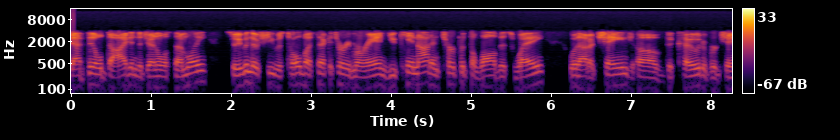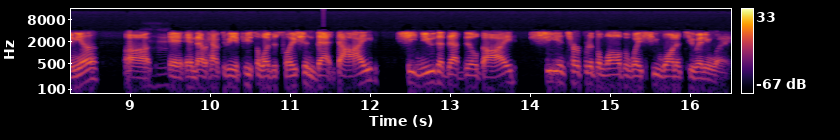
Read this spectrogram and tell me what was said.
That bill died in the General Assembly. So even though she was told by Secretary Moran, you cannot interpret the law this way without a change of the code of Virginia, uh, mm-hmm. and, and that would have to be a piece of legislation that died. She knew that that bill died. She interpreted the law the way she wanted to anyway.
